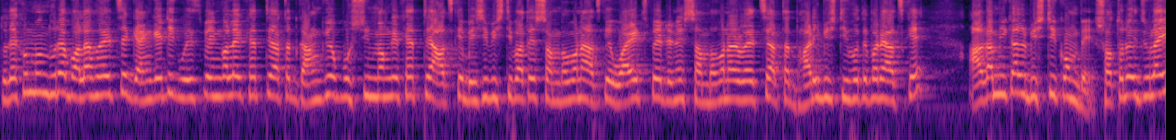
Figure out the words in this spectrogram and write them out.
তো দেখুন বন্ধুরা, বলা হয়েছে গ্যাঙ্গেটিক ওয়েস্ট বেঙ্গলের ক্ষেত্রে, অর্থাৎ গাঙ্গীয় পশ্চিমবঙ্গের ক্ষেত্রে আজকে বেশি বৃষ্টিপাতের সম্ভাবনা, আজকে হোয়াইট স্প্রেড রেনের সম্ভাবনা রয়েছে, অর্থাৎ ভারী বৃষ্টি হতে পারে আজকে। আগামীকাল বৃষ্টি কমবে। সতেরোই জুলাই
